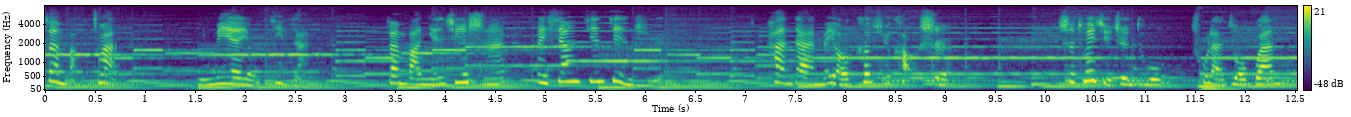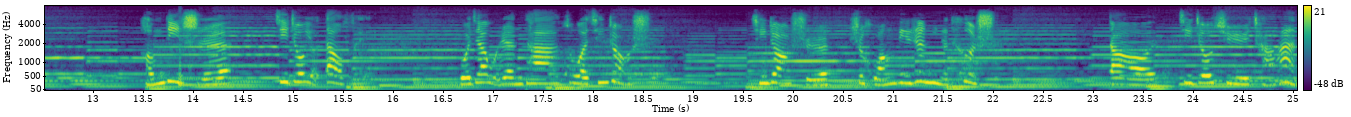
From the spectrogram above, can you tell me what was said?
《范昴传》，里面有记载，范昴年轻时被乡间荐举，汉代没有科举考试，是推举制度出来做官。恒帝时，冀州有盗匪，国家委任他做清照使，清照使是皇帝任命的特使。到冀州去查案，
